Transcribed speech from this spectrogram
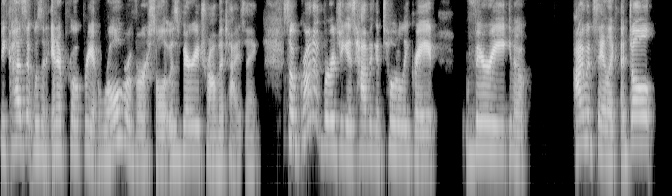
because it was an inappropriate role reversal, it was very traumatizing. So grown up Virgie is having a totally great, very, you know, I would say like adult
